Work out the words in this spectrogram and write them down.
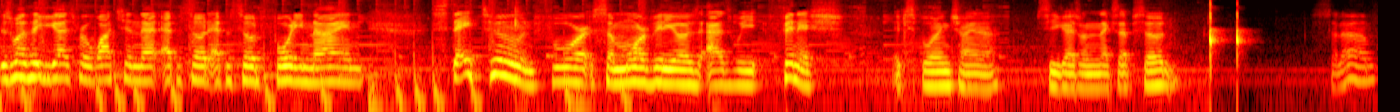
Just want to thank you guys for watching that episode, episode 49. Stay tuned for some more videos as we finish exploring China. See you guys on the next episode. Salam.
